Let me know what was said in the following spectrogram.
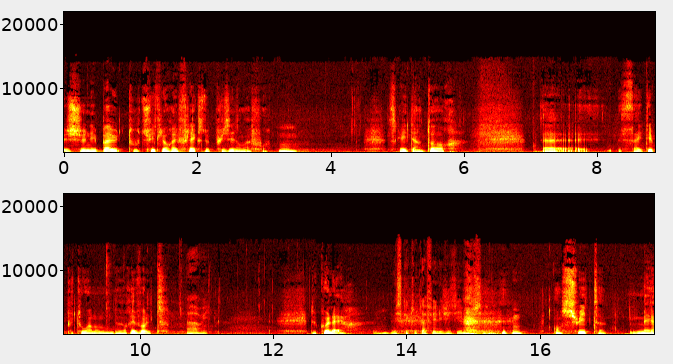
je n'ai pas eu tout de suite le réflexe de puiser dans ma foi, Hmm. ce qui a été un tort. Euh, ça a été plutôt un moment de révolte, Ah oui. de colère. Mais ce qui est tout à fait légitime aussi. Hmm. Ensuite, mais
